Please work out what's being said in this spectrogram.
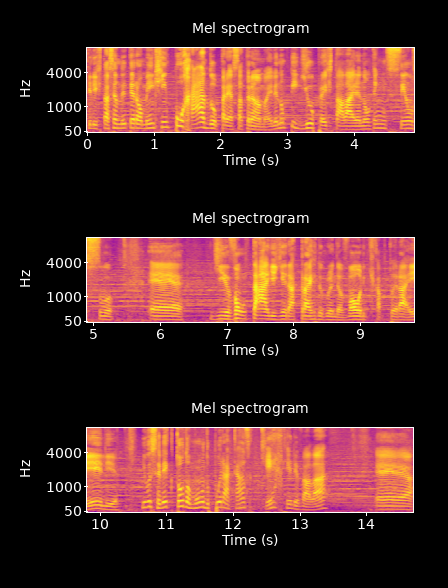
que ele está sendo literalmente empurrado para essa trama. Ele não pediu para estar lá, ele não tem um senso é, de vontade de ir atrás do Grindelwald, de capturar ele. E você vê que todo mundo, por acaso, quer que ele vá lá. É,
